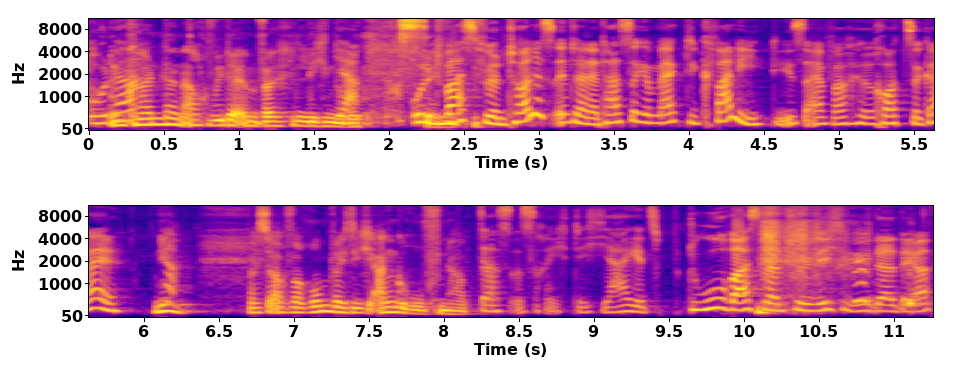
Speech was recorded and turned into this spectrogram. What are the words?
Oder? und können dann auch wieder im wöchentlichen Ja. Rhythmus Und was für ein tolles Internet. Hast du gemerkt, die Quali, die ist einfach rotzegeil. Ja. Weißt du auch warum? Weil ich dich angerufen habe. Das ist richtig. Ja, jetzt du warst natürlich wieder der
